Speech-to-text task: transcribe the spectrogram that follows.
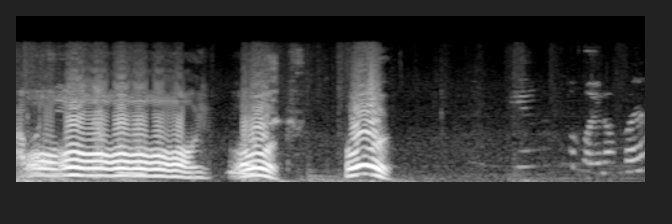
아버지 오오오오오오오 뭐 이런 거야?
